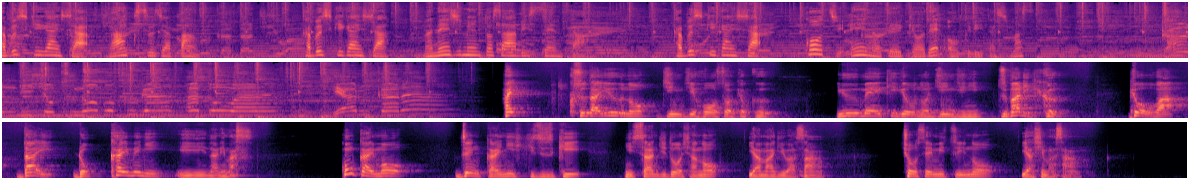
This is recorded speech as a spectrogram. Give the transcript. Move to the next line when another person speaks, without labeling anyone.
株式会社ワークスジャパン。株式会社マネジメントサービスセンター。株式会社コーチ A の提供でお送りいたします。管理職の僕があとは
やるから。はい。楠田優の人事放送局。有名企業の人事にズバリ聞く。今日は第6回目になります。今回も前回に引き続き日産自動車の山際さん朝鮮三井の八島さん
